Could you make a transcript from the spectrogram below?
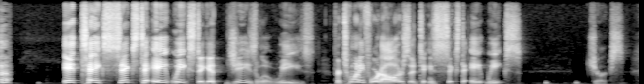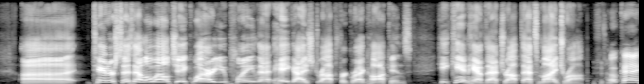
it takes six to eight weeks to get. Geez, Louise, for twenty four dollars, it takes six to eight weeks. Jerks." Uh, Tanner says, "LOL, Jake. Why are you playing that Hey Guys drop for Greg Hawkins? He can't have that drop. That's my drop, Okay.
